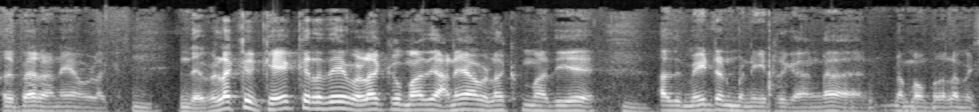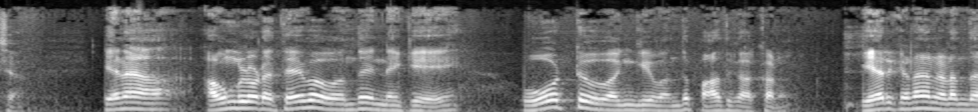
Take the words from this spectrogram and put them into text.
அது பேர் அணையா விளக்கு. இந்த விளக்கு கேட்குறதே விளக்கு மாதிரி அணையா விளக்கு மாதிரியே அது மெயின்டைன் பண்ணிட்டு இருக்காங்க நம்ம முதலமைச்சர். ஏன்னா அவங்களோட தேவை வந்து இன்னைக்கு ஓட்டு வங்கி வந்து பாதுகாக்கணும். ஏற்கனவே நடந்த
